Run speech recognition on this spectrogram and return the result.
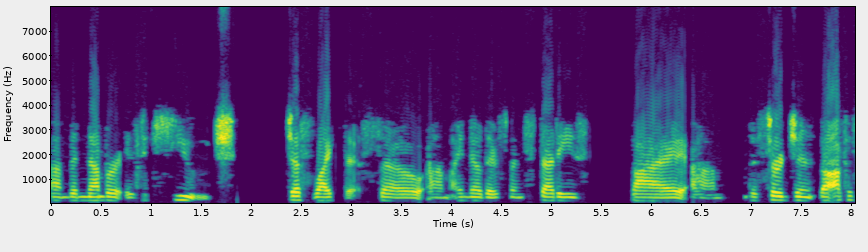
um, the number is huge, just like this. So um, I know there's been studies by um, the surgeon, the Office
